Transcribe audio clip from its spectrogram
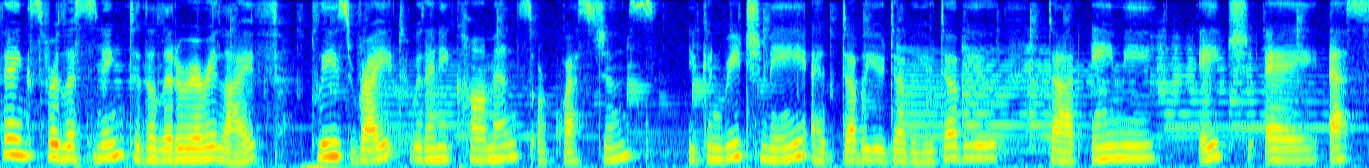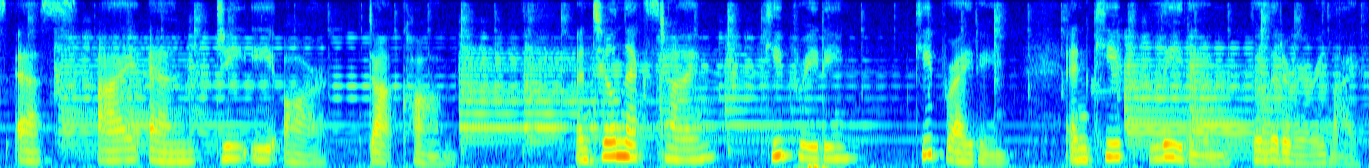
Thanks for listening to The Literary Life. Please write with any comments or questions. You can reach me at www.amyhassinger.com. Until next time, keep reading, keep writing, and keep leading the literary life.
